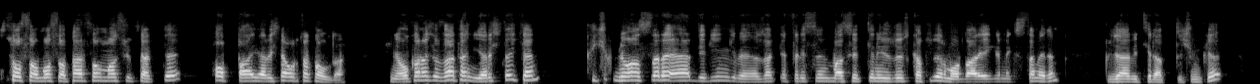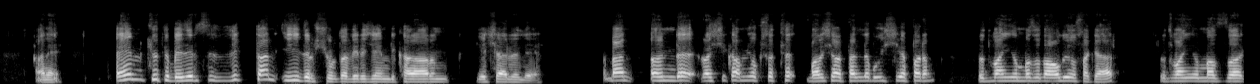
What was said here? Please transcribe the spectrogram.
Soso Moso performans yükseltti. Hoppa yarışta ortak oldu. Şimdi Okan Hoca zaten yarıştayken küçük nüanslara eğer dediğin gibi özellikle Fris'in bahsettiğine yüzde yüz katılıyorum. Orada araya girmek istemedim. Güzel bir tir attı çünkü. Hani en kötü belirsizlikten iyidir şurada vereceğim bir kararın geçerliliği. Ben önde Raşikam yoksa te- Barış Alper'le bu işi yaparım. Rıdvan Yılmaz'ı da alıyorsak eğer. Rıdvan Yılmaz'la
